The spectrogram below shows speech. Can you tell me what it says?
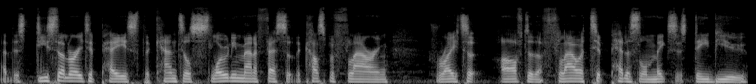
At this decelerated pace, the cantil slowly manifests at the cusp of flowering, right after the flower-tip pedicel makes its debut.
